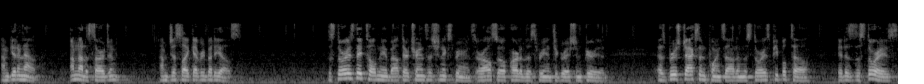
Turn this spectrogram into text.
I'm getting out. I'm not a sergeant. I'm just like everybody else. The stories they told me about their transition experience are also a part of this reintegration period. As Bruce Jackson points out in the stories people tell, it is the stories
